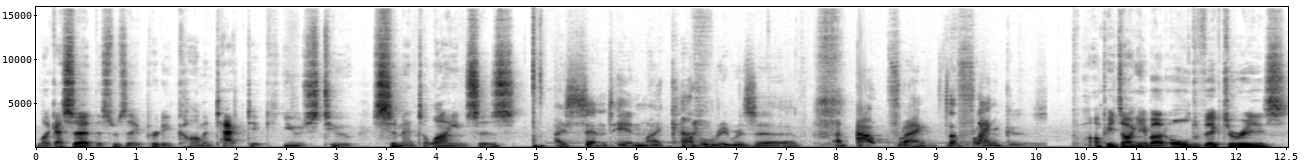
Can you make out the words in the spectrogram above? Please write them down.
like I said, this was a pretty common tactic used to cement alliances. I sent in my cavalry reserve and outflanked the flankers. Pompey talking about old victories.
